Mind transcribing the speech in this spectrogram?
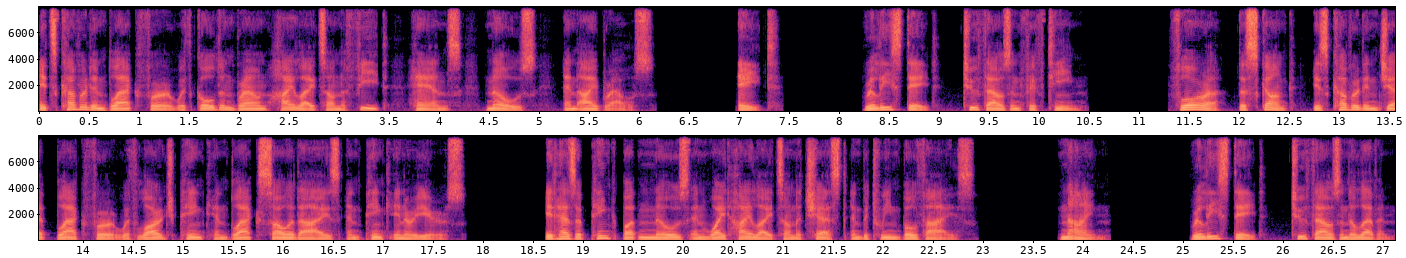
It's covered in black fur with golden brown highlights on the feet, hands, nose, and eyebrows. 8. Release date, 2015. Flora, the skunk, is covered in jet black fur with large pink and black solid eyes and pink inner ears. It has a pink button nose and white highlights on the chest and between both eyes. 9. Release date 2011.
